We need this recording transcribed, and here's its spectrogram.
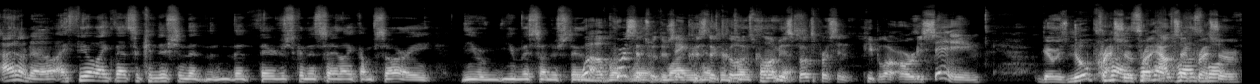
I don't know. I feel like that's a condition that that they're just going to say like, I'm sorry. You you misunderstood. Well, of course that's what they're saying because the Columbia spokesperson people are already saying there was no pressure for outside plausible pressure.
